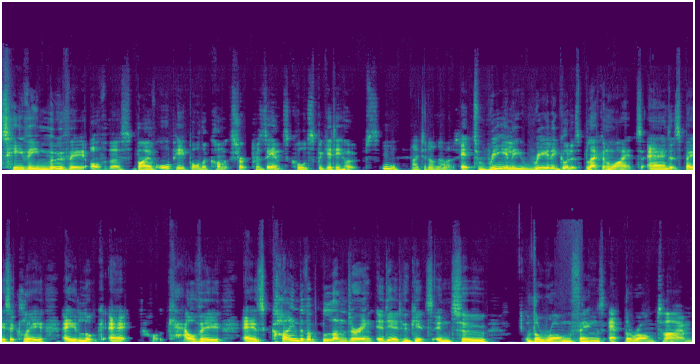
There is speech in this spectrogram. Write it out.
TV movie of this by, of all people, the comic strip presents called Spaghetti Hoops. Hmm, I do not know it. It's really, really good. It's black and white, and it's basically a look at Calvi as kind of a blundering idiot who gets into the wrong things at the wrong time,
